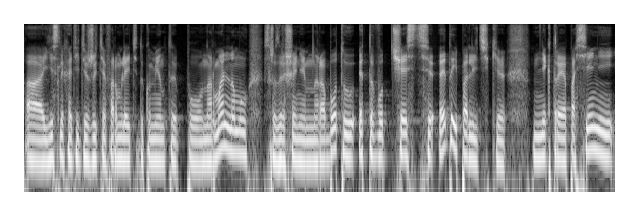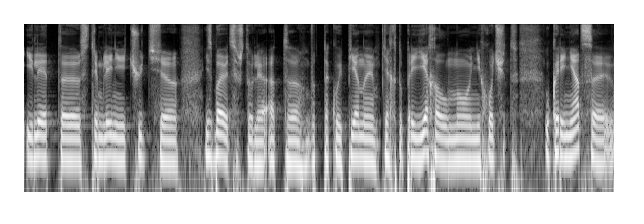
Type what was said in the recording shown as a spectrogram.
а если хотите жить, оформляйте документы по нормальному, с разрешением на работу, это вот часть этой политики, некоторые опасения или это стремление чуть э, избавиться, что ли, от э, вот такой пены тех, кто приехал приехал, но не хочет укореняться,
